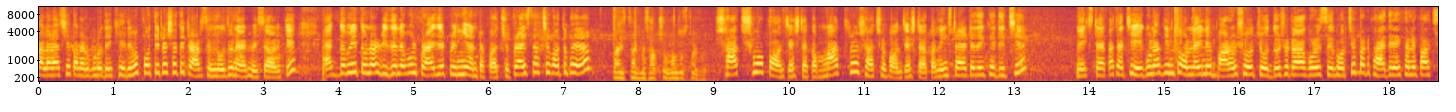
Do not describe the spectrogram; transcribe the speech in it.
কালার আছে কালারগুলো দেখিয়ে দেবো। প্রত্যেকটার সাথে টার্সেল নতুন অ্যাড হয়েছে আর কি। একদমই তোমরা রিজনেবল প্রাইজের প্রিমিয়ামটা পাচ্ছ। প্রাইস থাকছে কত ভাইয়া? প্রাইস থাকবে সাতশো পঞ্চাশ টাকা। সাতশো পঞ্চাশ টাকা মাত্র সাতশো পঞ্চাশ টাকা। নেক্সট আইটা দেখিয়ে দিচ্ছি। নেক্সট একা থাকছে এগুলা কিন্তু অনলাইনে বারোশো চোদ্দোশো টাকা করে সেল হচ্ছে বাট ভাইদের এখানে পাচ্ছ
